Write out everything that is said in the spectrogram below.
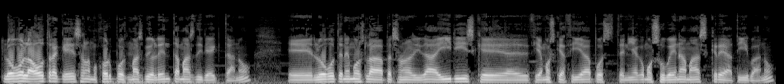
Luego la otra que es a lo mejor pues más violenta, más directa, ¿no? Eh, luego tenemos la personalidad Iris, que decíamos que hacía pues tenía como su vena más creativa, ¿no?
